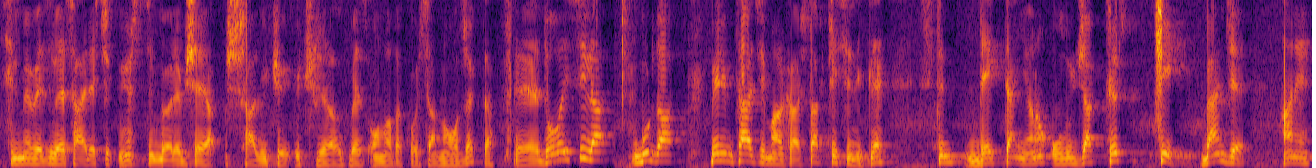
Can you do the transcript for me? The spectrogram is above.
silme bezi vesaire çıkmıyor. Steam böyle bir şey yapmış. Halbuki 3 liralık bez ona da koysan ne olacak da. E, dolayısıyla burada benim tercihim arkadaşlar kesinlikle Steam Deck'ten yana olacaktır ki bence hani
